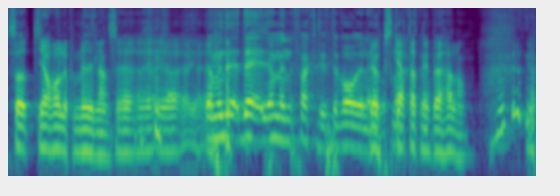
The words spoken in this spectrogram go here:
Så att, Jag håller på Milan så jag, jag, jag, jag, ja, men det, det, ja men faktiskt, det var väl jag ändå uppskattar att ni behöll honom. Ja.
